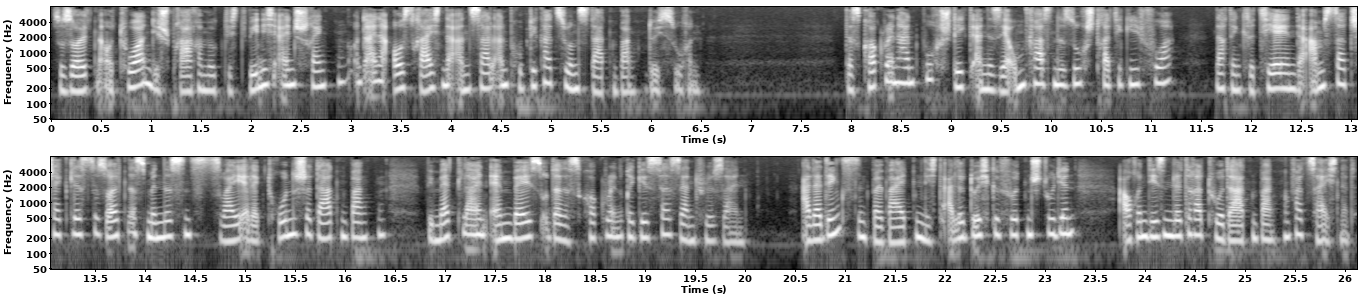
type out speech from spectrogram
So sollten Autoren die Sprache möglichst wenig einschränken und eine ausreichende Anzahl an Publikationsdatenbanken durchsuchen. Das Cochrane-Handbuch schlägt eine sehr umfassende Suchstrategie vor. Nach den Kriterien der Amstar-Checkliste sollten es mindestens zwei elektronische Datenbanken wie Medline, Embase oder das Cochrane-Register Central sein. Allerdings sind bei weitem nicht alle durchgeführten Studien auch in diesen Literaturdatenbanken verzeichnet.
